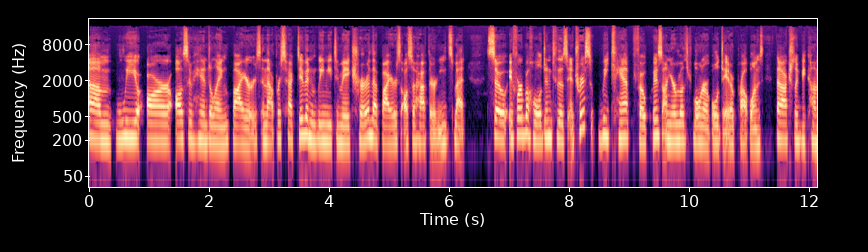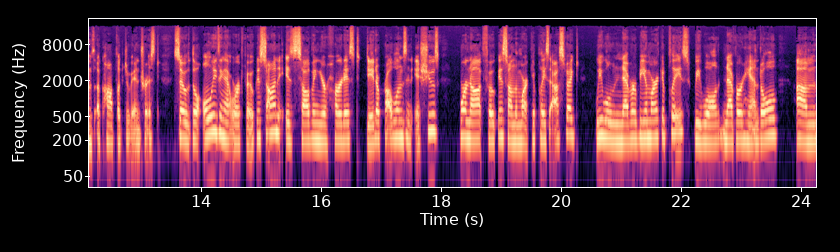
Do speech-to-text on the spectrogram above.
um, we are also handling buyers in that perspective, and we need to make sure that buyers also have their needs met. So if we're beholden to those interests, we can't focus on your most vulnerable data problems. That actually becomes a conflict of interest. So the only thing that we're focused on is solving your hardest data problems and issues we're not focused on the marketplace aspect, we will never be a marketplace. We will never handle um,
